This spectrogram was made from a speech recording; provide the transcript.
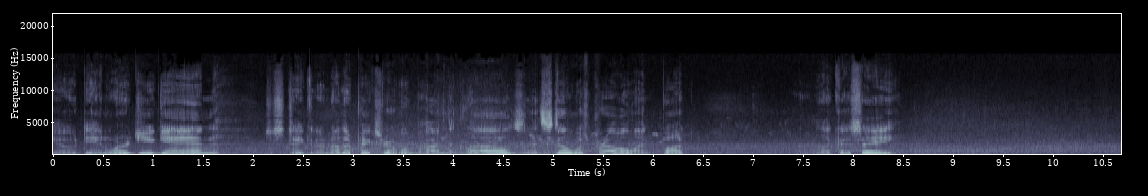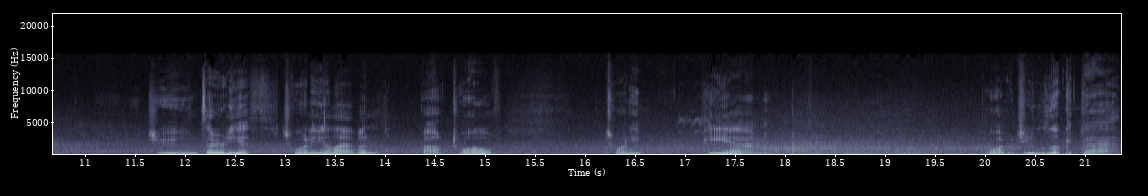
Yo, Dan Wergie again. Just taking another picture. It went behind the clouds and it still was prevalent, but like I say, June 30th, 2011, about 12 20 p.m. Boy, would you look at that.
